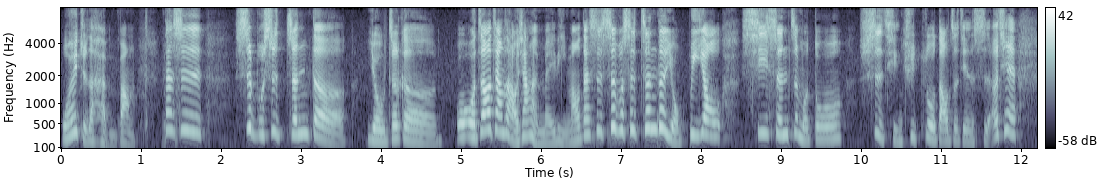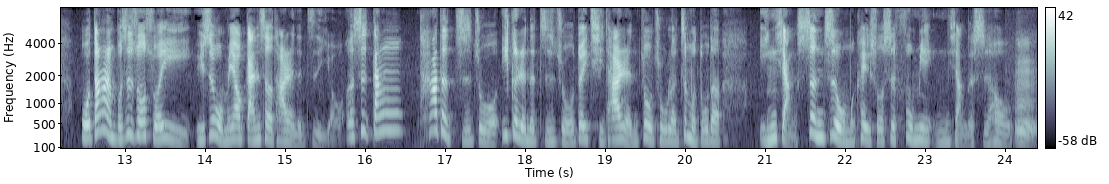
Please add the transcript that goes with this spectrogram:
我会觉得很棒。但是是不是真的有这个？我我知道这样子好像很没礼貌，但是是不是真的有必要牺牲这么多事情去做到这件事？而且。我当然不是说，所以于是我们要干涉他人的自由，而是当他的执着，一个人的执着对其他人做出了这么多的影响，甚至我们可以说是负面影响的时候，嗯，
